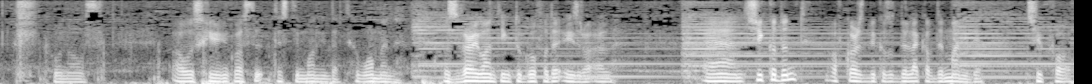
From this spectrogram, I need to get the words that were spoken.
who knows i was hearing was the testimony that a woman was very wanting to go for the israel and she couldn't of course because of the lack of the money the cheap for,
